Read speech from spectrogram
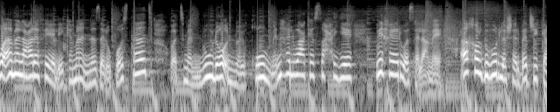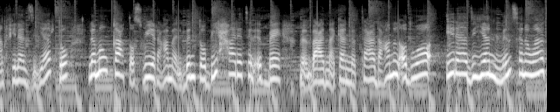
وأمل عرفة يلي كمان نزلوا بوستات. وتمنوا له أنه يقوم من هالوعكة الصحية بخير وسلامة. آخر ظهور لشربتجي كان خلال زيارته لموقع تصوير عمل بنته بحارة الإبة. من بعد ما كان مبتعد عن الأضواء إراديا من سنوات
